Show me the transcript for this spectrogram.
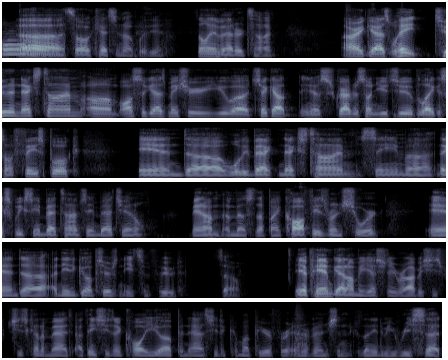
it's all catching up with you. It's only a matter of time. All right, guys. Well, hey, tune in next time. Um, also, guys, make sure you uh, check out, you know, subscribe to us on YouTube, like us on Facebook, and uh, we'll be back next time. Same uh, next week, same bad time, same bad channel. Man, I'm, I'm messing up. My coffee is run short, and uh, I need to go upstairs and eat some food. So, yeah, Pam got on me yesterday, Robby. She's she's kind of mad. I think she's gonna call you up and ask you to come up here for an intervention because I need to be reset.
